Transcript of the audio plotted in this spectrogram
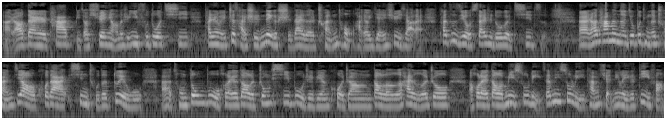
啊。然后，但是他比较宣扬的是一夫多妻，他认为这才是那个时代的传统哈，要延续下来。他自己有三十多个妻子。呃，然后他们呢就不停的传教，扩大信徒的队伍啊，从东部后来又到了中西部这边扩张，到了俄亥俄州啊，后来到了密苏里，在密苏里他们选定了一个地方，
